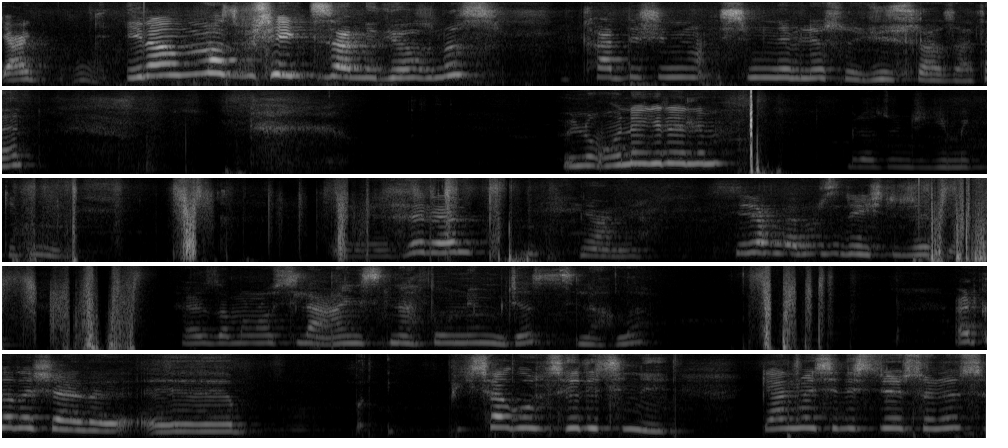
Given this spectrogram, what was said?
Ya inanılmaz bir şey zannediyorsunuz. Kardeşimin ismini biliyorsunuz Yusra zaten. Böyle oyuna girelim. Biraz önce yemek yedim ya. Ee, her an yani silahlarımızı değiştireceğiz. Her zaman o silah aynı silahla oynamayacağız silahla. Arkadaşlar e, Pixelgon serisini gelmesini istiyorsanız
